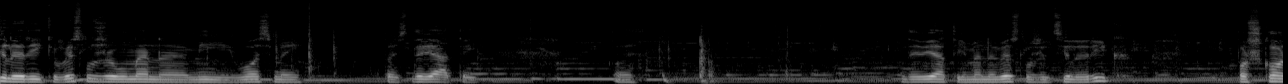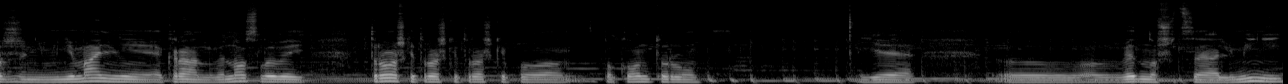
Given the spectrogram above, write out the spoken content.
цілий рік вислужив у мене мій восьмий, тобто дев'ятий. Дев'ятий мене вислужив цілий рік. Пошкоджені мінімальні, екран виносливий. Трошки, трошки, трошки по, по контуру є. Е, видно, що це алюміній.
